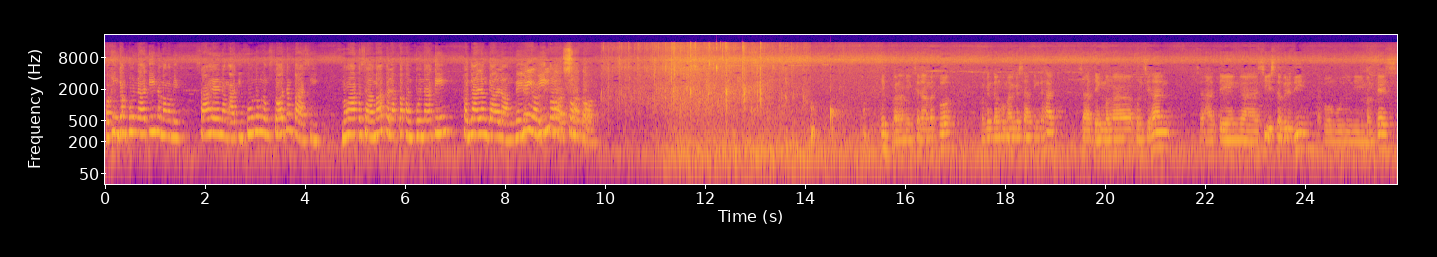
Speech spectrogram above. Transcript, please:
Pakinggan po natin ang mga mensahe ng ating punong lungsod ng Pasig. Mga kasama, palakpakan po natin pagalang-galang Mayor, Vico Soto. Eh, maraming salamat po. Magandang umaga sa ating lahat, sa ating mga konsehal, sa ating ah, CSWD, sa pumuno ni Ma'am Tess,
